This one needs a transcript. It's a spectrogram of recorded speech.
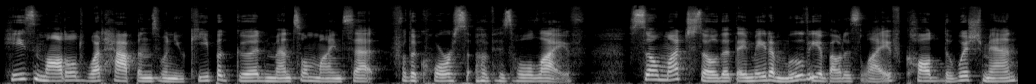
He's modeled what happens when you keep a good mental mindset for the course of his whole life so much so that they made a movie about his life called The Wishman,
